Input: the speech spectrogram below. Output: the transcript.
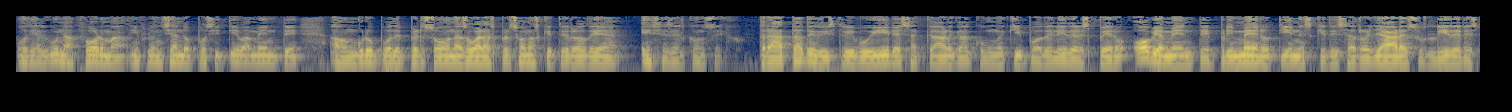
o de alguna forma influenciando positivamente a un grupo de personas o a las personas que te rodean, ese es el consejo. Trata de distribuir esa carga con un equipo de líderes, pero obviamente primero tienes que desarrollar a esos líderes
